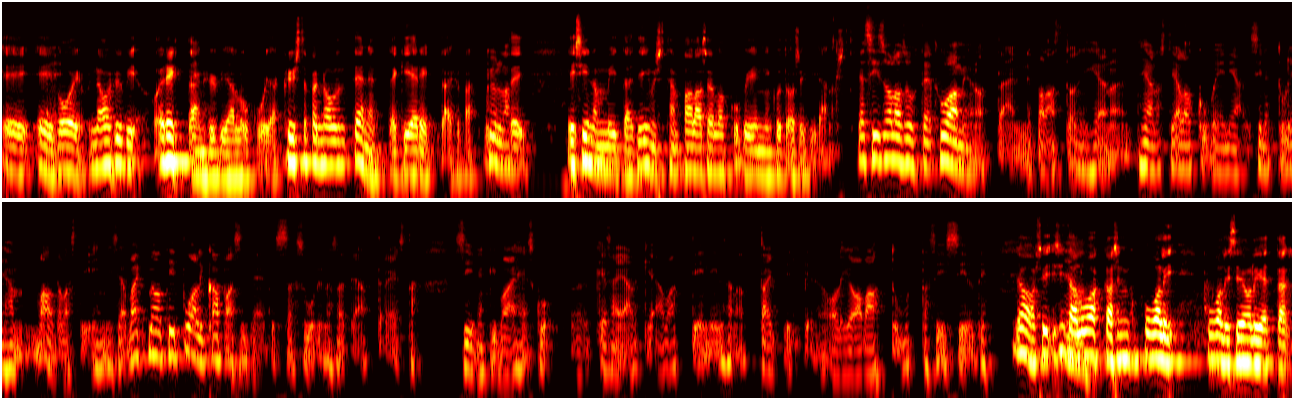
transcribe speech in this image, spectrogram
ei, ei voi. Ne on hyviä, erittäin hyviä lukuja. Christopher Nolan Tenet teki erittäin hyvät Kyllä. Ei, ei siinä ole mitään, että ihmisethän palasi elokuviin niin kuin tosi hienosti. Ja siis olosuhteet huomioon ottaen, ne palasi tosi hieno, hienosti elokuviin ja sinne tuli ihan valtavasti ihmisiä. Vaikka me oltiin puoli kapasiteetissa suurin osa teattereista siinäkin vaiheessa, kun kesän jälkeen avattiin niin sanottu, tai oli jo avattu, mutta siis silti. Joo, si- sitä Joo. luokkaa se niin puoli, puoli se oli, että mm.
